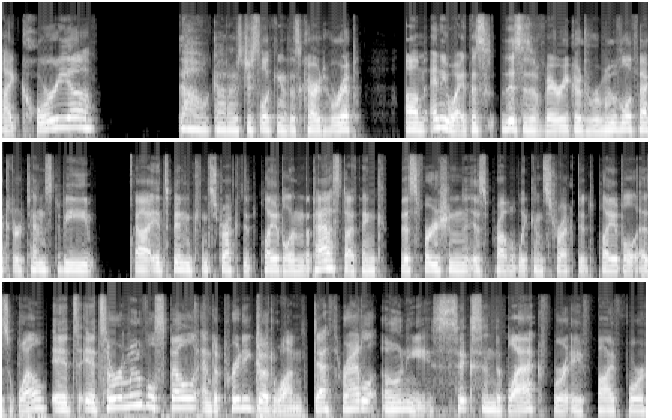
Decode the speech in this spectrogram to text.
Ikoria? Oh god, I was just looking at this card. RIP. Um, anyway, this this is a very good removal effect, or tends to be uh, it's been constructed playable in the past. I think this version is probably constructed playable as well. It's it's a removal spell and a pretty good one. Death Rattle Oni, 6 into black for a 5-4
